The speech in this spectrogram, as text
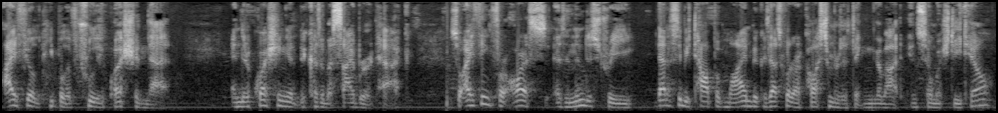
I feel people have truly questioned that, and they're questioning it because of a cyber attack. So I think for us as an industry, that has to be top of mind because that's what our customers are thinking about in so much detail.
